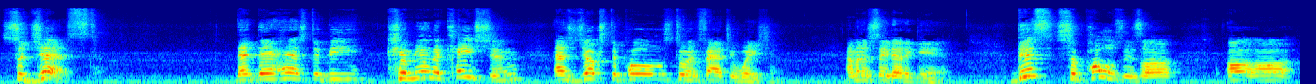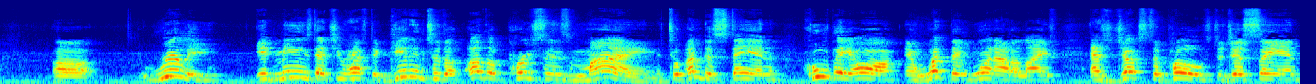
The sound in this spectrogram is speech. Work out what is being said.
suggests that there has to be communication as juxtaposed to infatuation. I'm going to say that again. This supposes or, or, or, uh, really it means that you have to get into the other person's mind to understand who they are and what they want out of life as juxtaposed to just saying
